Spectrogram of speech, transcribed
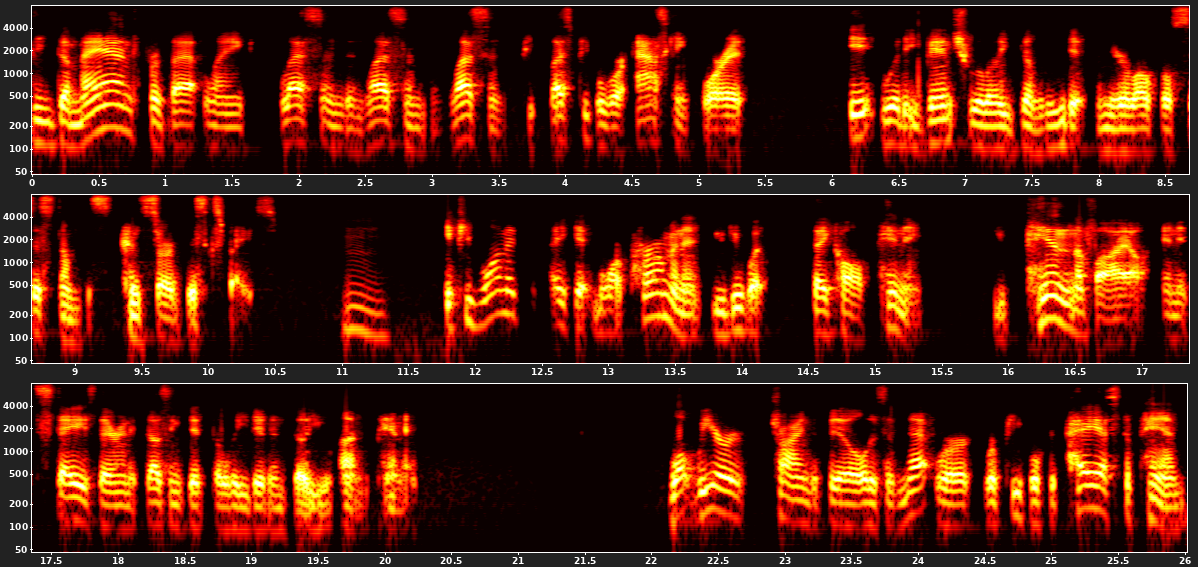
the demand for that link lessened and lessened and lessened, less people were asking for it, it would eventually delete it from your local system to conserve disk space. Hmm. If you wanted to make it more permanent, you do what they call pinning. You pin the file and it stays there and it doesn't get deleted until you unpin it. What we are trying to build is a network where people could pay us to pin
